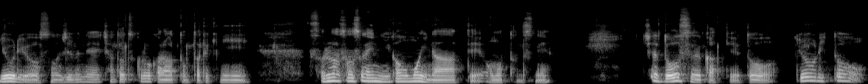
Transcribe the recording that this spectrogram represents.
料理をその自分でちゃんと作ろうかなと思った時に、それはさすがに荷が重いなって思ったんですね。じゃあどうするかっていうと、料理と、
